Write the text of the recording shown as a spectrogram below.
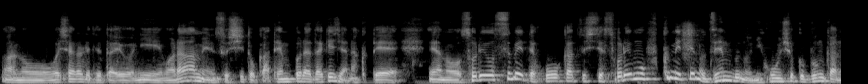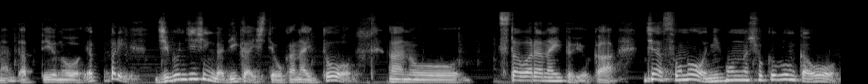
あのおっしゃられてたように、まあ、ラーメン、寿司とか天ぷらだけじゃなくて、あのそれをすべて包括して、それも含めての全部の日本食文化なんだっていうのを、やっぱり自分自身が理解しておかないと、あの伝わらないというか、じゃあその日本の食文化を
